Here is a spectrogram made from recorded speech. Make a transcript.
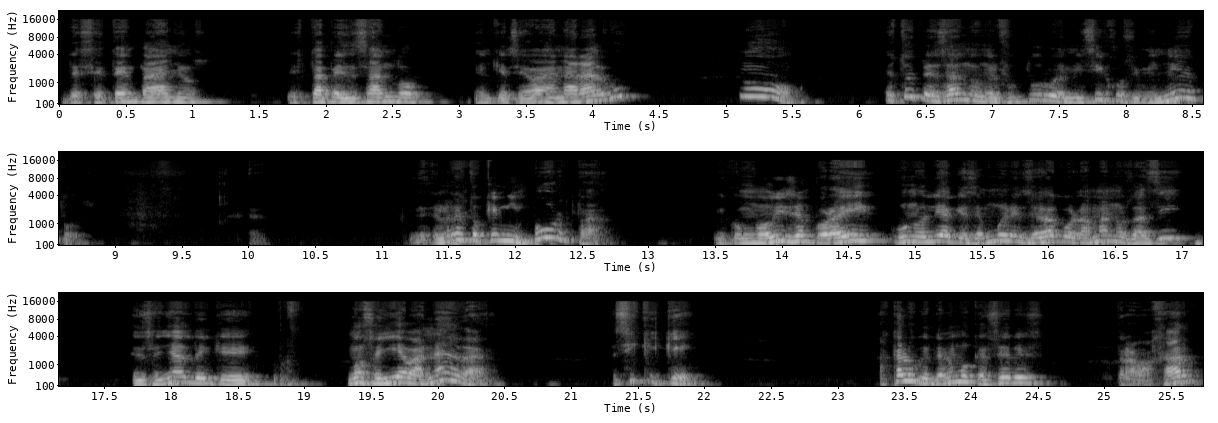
de 70 años, está pensando en que se va a ganar algo? No, estoy pensando en el futuro de mis hijos y mis nietos. El resto, ¿qué me importa? Y como dicen por ahí, uno el día que se muere se va con las manos así, en señal de que no se lleva nada. Así que, ¿qué? Acá lo que tenemos que hacer es trabajar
